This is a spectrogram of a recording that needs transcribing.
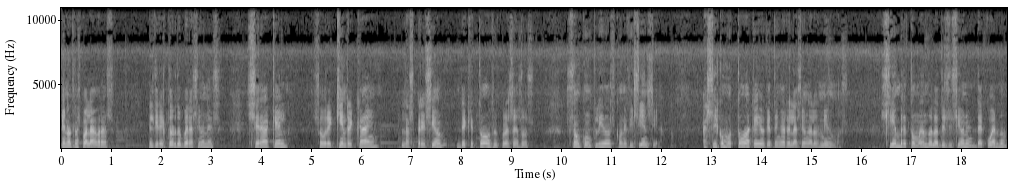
En otras palabras, el director de operaciones será aquel sobre quien recae la expresión de que todos sus procesos son cumplidos con eficiencia, así como todo aquello que tenga relación a los mismos, siempre tomando las decisiones de acuerdo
